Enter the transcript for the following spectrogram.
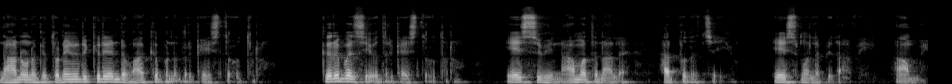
நான் உனக்கு துணை நிற்கிறேன் என்று வாக்கு பண்ணதற்கு ஸ்தோத்திரம். கிருபை செய்வதற்கு ஸ்தோத்திரம். இயேசுவின் நாமத்தினால அற்புதம் செய்யும். இயேசு மல்ல பிதாவே ஆமே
